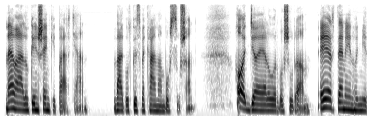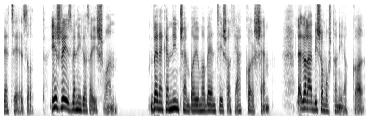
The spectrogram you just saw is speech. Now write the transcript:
Nem állok én senki pártján, vágott közbe Kálmán bosszusan. Hagyja el, orvos uram. Értem én, hogy mire célzott. És részben igaza is van. De nekem nincsen bajom a bencés atyákkal sem. Legalábbis a mostaniakkal.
